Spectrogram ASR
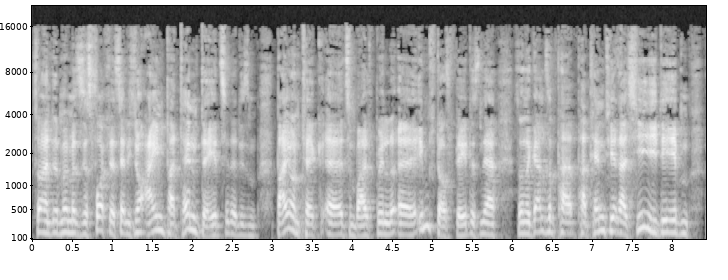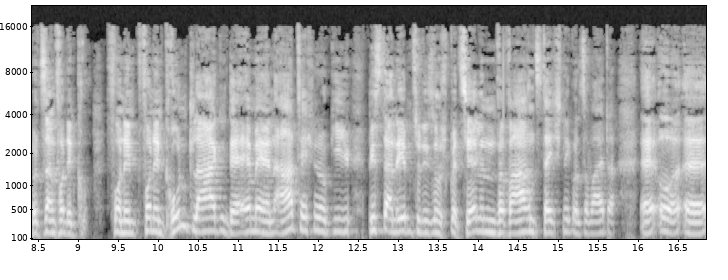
so ein, wenn man sich das vorstellt, ist ja nicht nur ein Patent, der jetzt hinter diesem BioNTech äh, zum Beispiel äh, Impfstoff steht. Das ist ja so eine ganze pa Patenthierarchie, die eben sozusagen von den, von den, von den Grundlagen der mRNA-Technologie bis dann eben zu diesem speziellen Verfahrenstechnik und so weiter, äh, oh, äh,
